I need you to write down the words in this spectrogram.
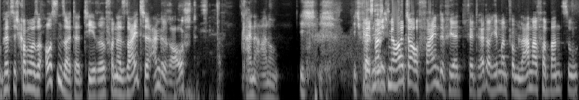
und plötzlich kommen so Außenseitertiere von der Seite angerauscht. Keine Ahnung. Ich, ich, ich vielleicht mache ich mir heute auch Feinde. Vielleicht, vielleicht hört auch jemand vom Lama-Verband zu.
